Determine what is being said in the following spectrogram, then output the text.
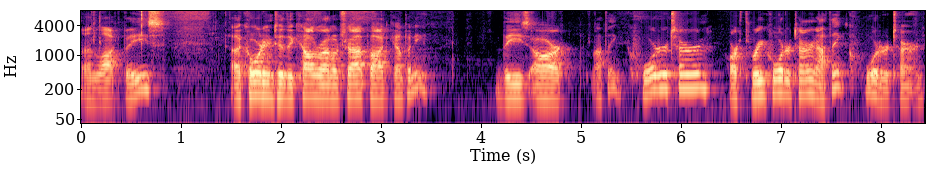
Unlock these. According to the Colorado Tripod Company, these are, I think, quarter turn or three quarter turn. I think quarter turn.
